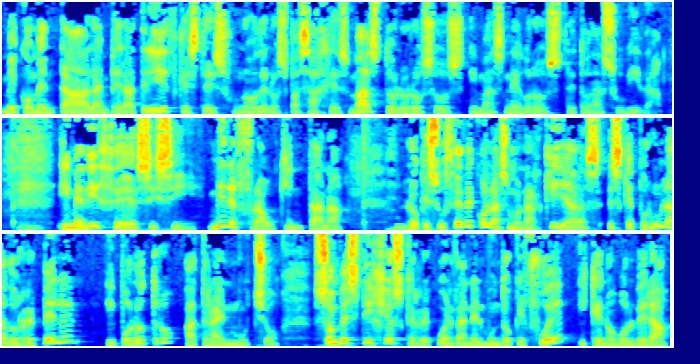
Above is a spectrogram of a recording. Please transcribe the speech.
Me comenta la emperatriz que este es uno de los pasajes más dolorosos y más negros de toda su vida. Y me dice, sí, sí, mire, Frau Quintana, lo que sucede con las monarquías es que por un lado repelen y por otro atraen mucho. Son vestigios que recuerdan el mundo que fue y que no volverá.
